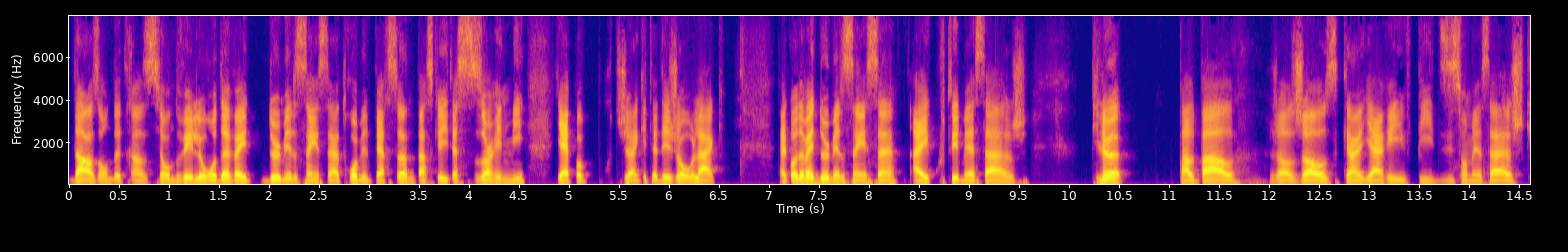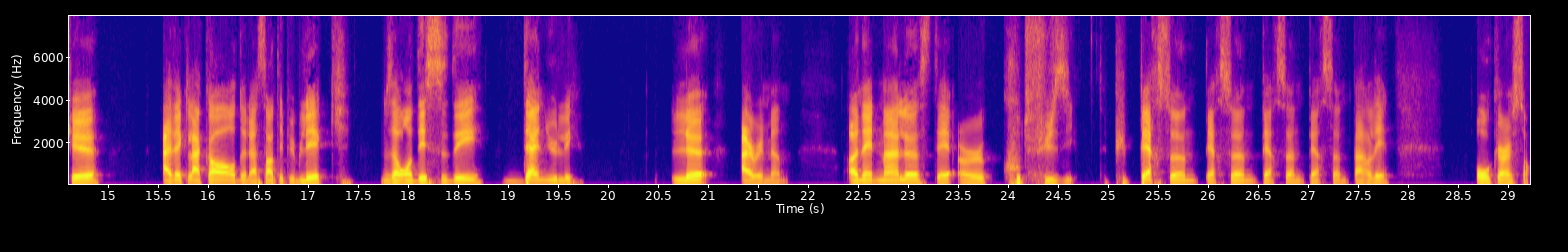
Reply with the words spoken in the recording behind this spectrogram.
dans la zone de transition de vélo, on devait être 2500, 3000 personnes parce qu'il était 6h30. Il n'y avait pas gens qui étaient déjà au lac. Fait qu'on devait être 2500 à écouter le message. Puis là, parle-parle, jase-jase, quand il arrive puis il dit son message que avec l'accord de la santé publique, nous avons décidé d'annuler le Ironman. Honnêtement, là, c'était un coup de fusil. Puis personne, personne, personne, personne parlait. Aucun son.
